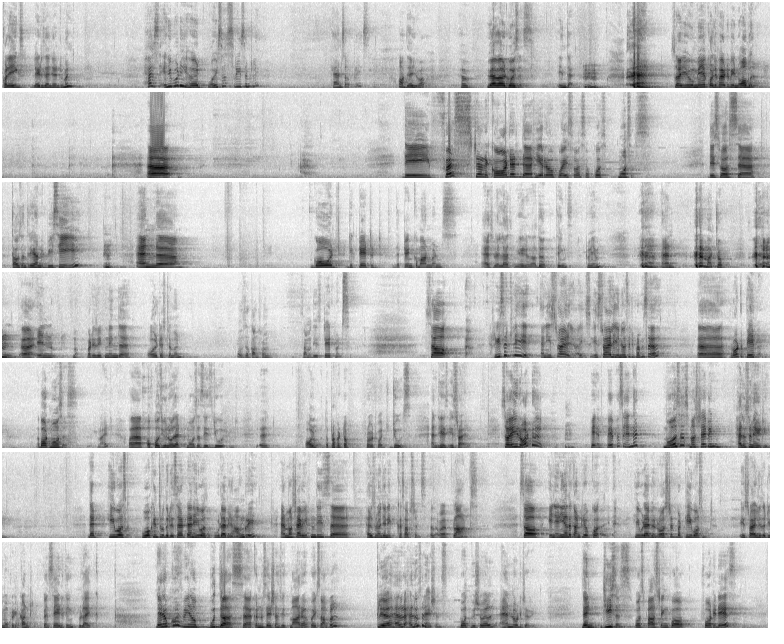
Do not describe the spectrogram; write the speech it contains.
colleagues, ladies and gentlemen, has anybody heard voices recently? Hands up, please. Oh, there you are. You have heard voices in that. so you may qualify to be noble. Uh, the first recorded hero of voice was, of course, Moses. This was uh, 1300 BCE, and uh, God dictated the Ten Commandments as well as various other things to him. and much of uh, in what is written in the Old Testament also comes from some of these statements. So recently, an Israel, Israeli university professor uh, wrote a paper about Moses, right? Uh, of course, you know that Moses is Jew, uh, all the prophet of prophet was Jews, and he is Israel. So he wrote a pa- paper saying that Moses must have been hallucinating, that he was walking through the desert and he was would have been hungry and must have eaten these uh, hallucinogenic substance uh, plants. So in any other country, of course, he would have been roasted, but he wasn't. Israel is a democratic country. You can say anything you like. Then, of course, we know Buddha's uh, conversations with Mara, for example, clear hal- hallucinations, both visual and auditory. Then Jesus was fasting for 40 days,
